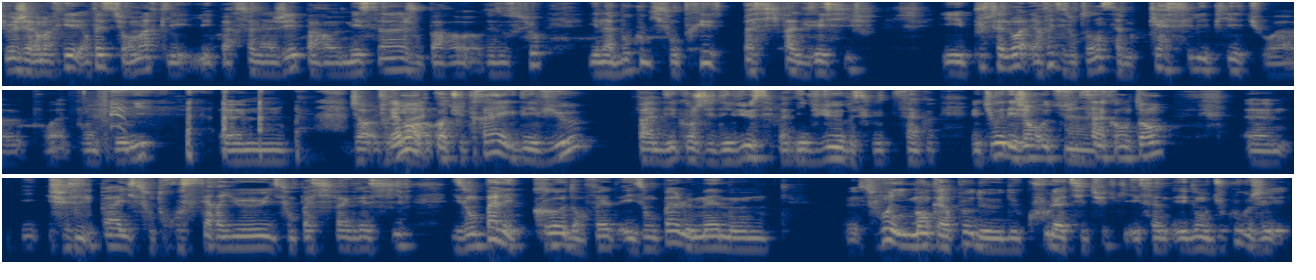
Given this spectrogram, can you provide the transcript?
Tu vois, j'ai remarqué. En fait, si tu remarques les, les personnes âgées par euh, message ou par euh, réseaux sociaux, il y en a beaucoup qui sont très passifs-agressifs. Et plus ça doit, et en fait, ils ont tendance à me casser les pieds, tu vois, euh, pour, pour être poli. euh, genre, vraiment, quand tu travailles avec des vieux, enfin, quand je dis des vieux, c'est pas des vieux parce que mais tu vois, des gens au-dessus de 50 ans, euh, je sais pas, ils sont trop sérieux, ils sont passifs-agressifs, ils ont pas les codes en fait, et ils ont pas le même. Euh, euh, souvent, il manque un peu de, de cool attitude, et, ça, et donc du coup, j'ai,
